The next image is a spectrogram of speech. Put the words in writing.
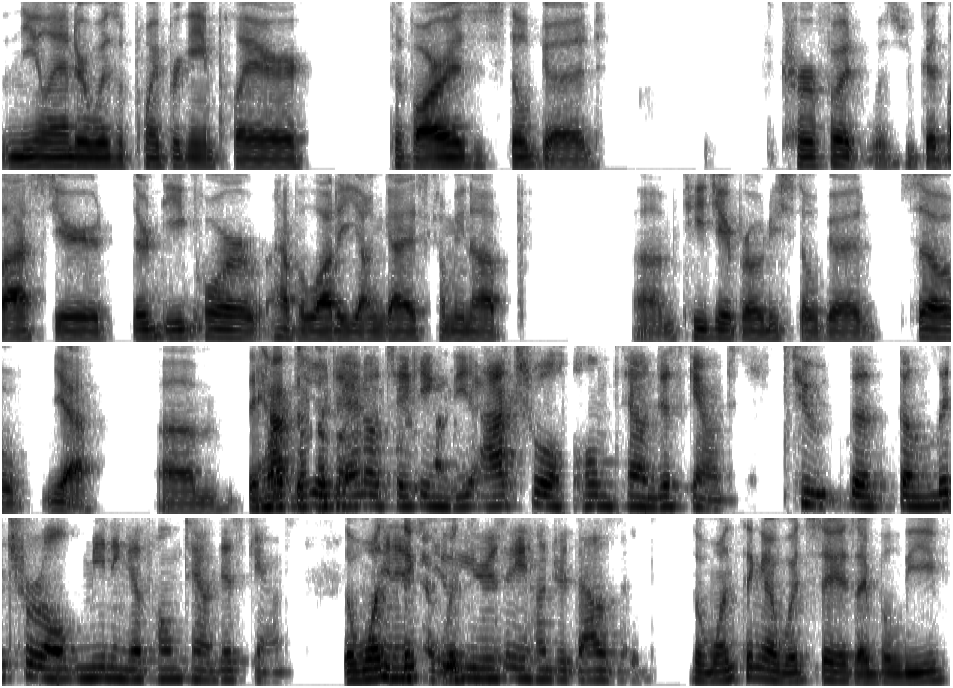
Nylander was a point per game player. Tavares is still good. Kerfoot was good last year. Their mm-hmm. decor have a lot of young guys coming up. Um, TJ Brodie's still good. So yeah, um, they have to. Giordano taking the actual hometown discount to the the literal meaning of hometown discount. The one thing two would, years eight hundred thousand. The one thing I would say is I believe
